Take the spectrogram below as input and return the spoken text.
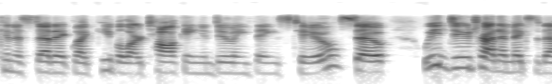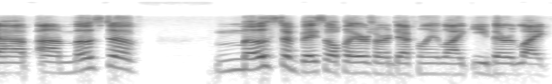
kinesthetic, like people are talking and doing things too. So we do try to mix it up. Um, most of most of baseball players are definitely like either like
